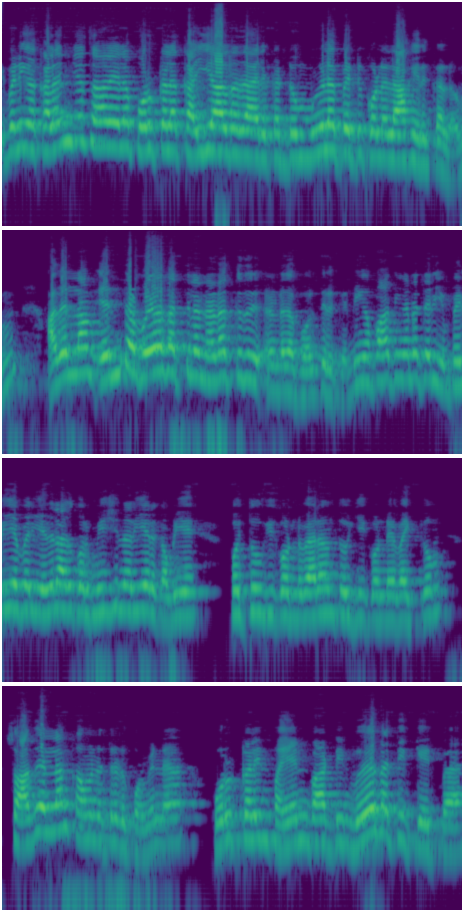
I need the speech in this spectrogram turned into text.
இப்போ நீங்கள் களஞ்சிய சாலையில் பொருட்களை கையாளுறதா இருக்கட்டும் மீள பெற்றுக்கொள்ளலாக இருக்கலும் அதெல்லாம் எந்த வேகத்தில் நடக்குது என்றதை பொறுத்து இருக்கு. நீங்கள் பார்த்தீங்கன்னா தெரியும் பெரிய பெரிய இதில் அதுக்கு ஒரு மிஷினரியே இருக்கு. அப்படியே போய் தூக்கி கொண்டு வரும் தூக்கி கொண்டே வைக்கும். ஸோ அதெல்லாம் கவனத்தில் எடுப்போம். என்ன? பொருட்களின் பயன்பாட்டின் வேகத்திற்கேற்ப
